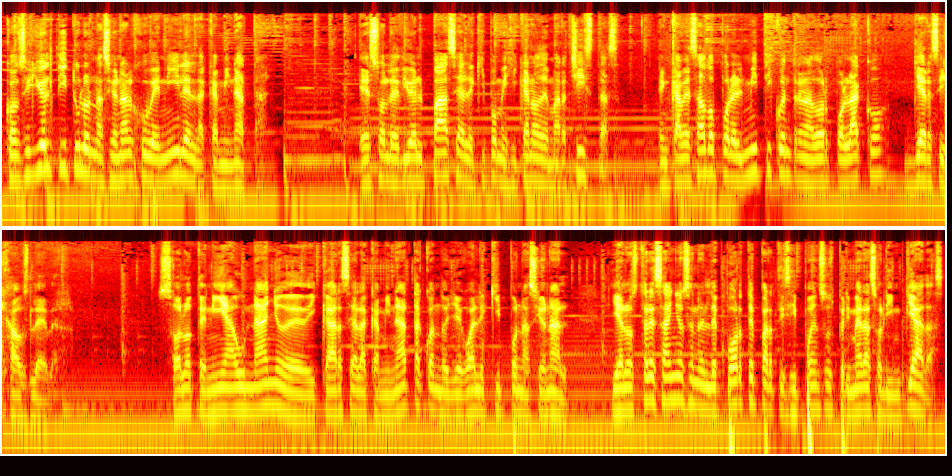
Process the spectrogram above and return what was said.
consiguió el título nacional juvenil en la caminata. Eso le dio el pase al equipo mexicano de marchistas, encabezado por el mítico entrenador polaco Jerzy Hausleber. Solo tenía un año de dedicarse a la caminata cuando llegó al equipo nacional, y a los tres años en el deporte participó en sus primeras Olimpiadas,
